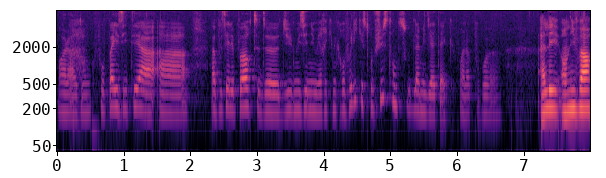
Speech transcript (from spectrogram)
Voilà, donc il ne faut pas hésiter à, à, pousser les portes du musée numérique Microfolie qui se trouve juste en dessous de la médiathèque. Voilà pour... Allez, on y va.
